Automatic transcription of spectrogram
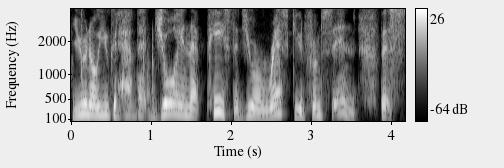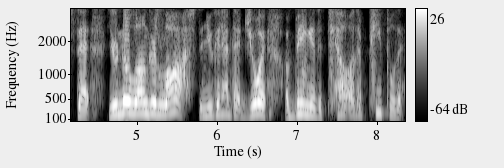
you know you can have that joy and that peace that you are rescued from sin, that, that you're no longer lost, and you can have that joy of being able to tell other people that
